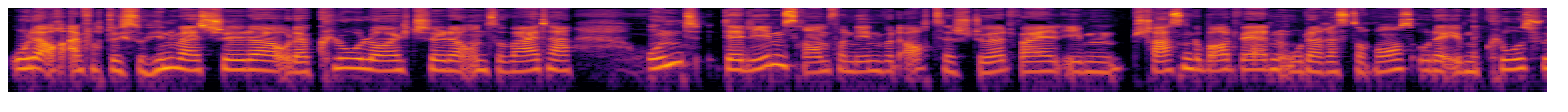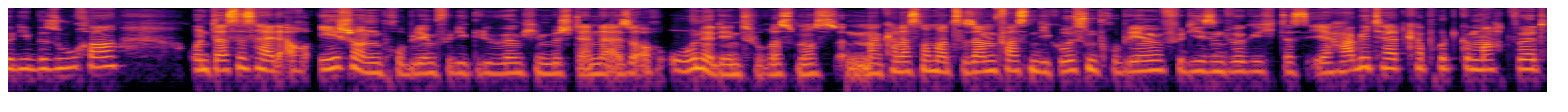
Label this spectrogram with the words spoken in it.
oder auch einfach durch so Hinweisschilder oder Kloleuchtschilder und so weiter. Und der Lebensraum von denen wird auch zerstört, weil eben Straßen gebaut werden oder Restaurants oder eben Klos für die Besucher. Und das ist halt auch eh schon ein Problem für die Glühwürmchenbestände, also auch ohne den Tourismus. Man kann das nochmal zusammenfassen. Die größten Probleme für die sind wirklich, dass ihr Habitat kaputt gemacht wird,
